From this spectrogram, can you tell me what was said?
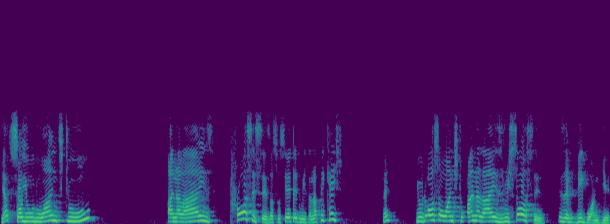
Yeah, so you would want to analyze processes associated with an application, right? You would also want to analyze resources. This is a big one here.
